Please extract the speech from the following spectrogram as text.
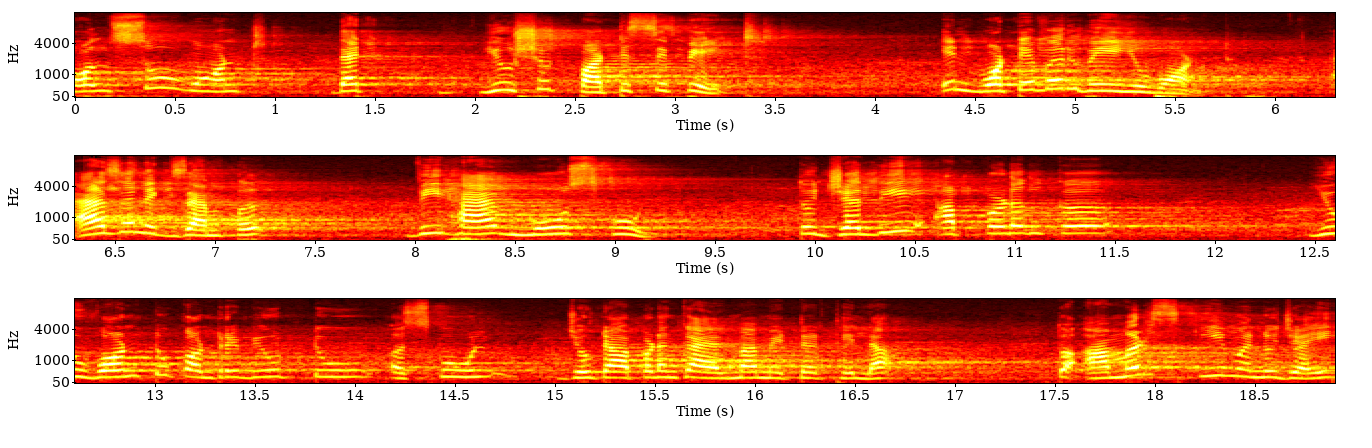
also want that you should participate in whatever way you want as an example we have more school तो यदि आपणक you want to contribute to a school जोटा आपणक एल्मा मेटर थिला। तो आमर स्कीम अनुजाई,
